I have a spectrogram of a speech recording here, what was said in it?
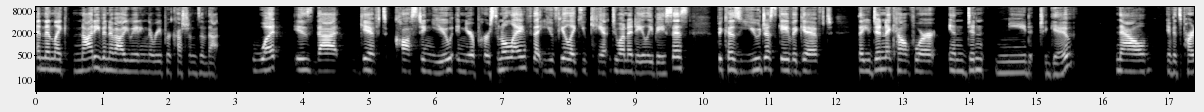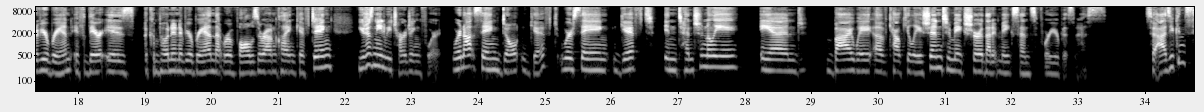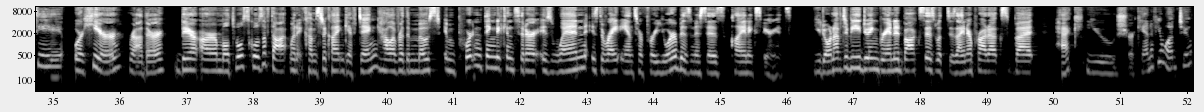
and then like not even evaluating the repercussions of that. What is that gift costing you in your personal life that you feel like you can't do on a daily basis because you just gave a gift that you didn't account for and didn't need to give? Now, if it's part of your brand, if there is a component of your brand that revolves around client gifting, you just need to be charging for it. We're not saying don't gift. We're saying gift intentionally and by way of calculation to make sure that it makes sense for your business. So as you can see or hear rather, there are multiple schools of thought when it comes to client gifting. However, the most important thing to consider is when is the right answer for your business's client experience. You don't have to be doing branded boxes with designer products, but heck, you sure can if you want to.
